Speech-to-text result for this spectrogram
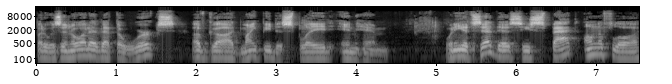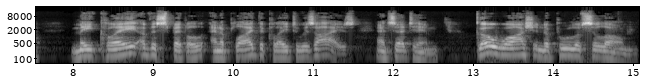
but it was in order that the works of God might be displayed in him. When he had said this, he spat on the floor, made clay of the spittle, and applied the clay to his eyes, and said to him, Go wash in the pool of Siloam,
